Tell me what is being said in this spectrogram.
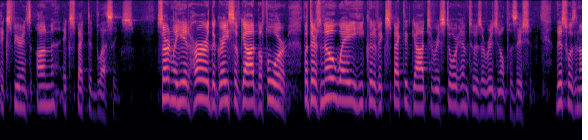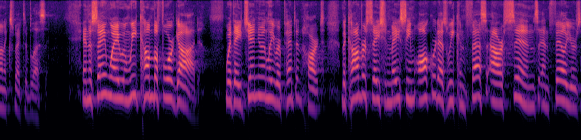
experience unexpected blessings. Certainly, he had heard the grace of God before, but there's no way he could have expected God to restore him to his original position. This was an unexpected blessing. In the same way, when we come before God, with a genuinely repentant heart, the conversation may seem awkward as we confess our sins and failures,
